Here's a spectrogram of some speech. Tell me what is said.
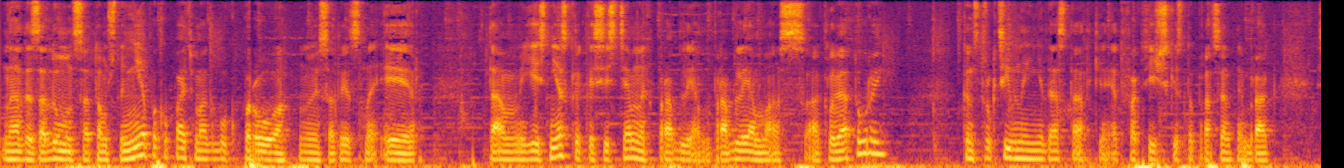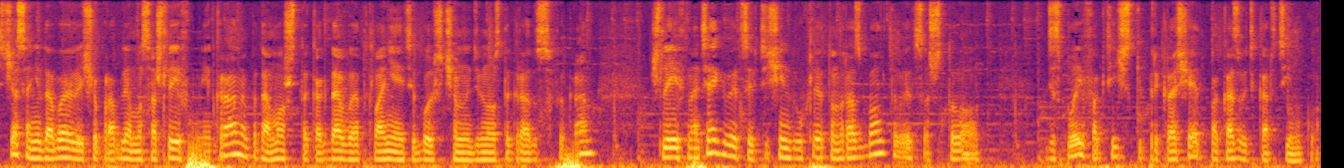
надо задуматься о том, что не покупать MacBook Pro, ну и, соответственно, Air. Там есть несколько системных проблем. Проблема с клавиатурой, конструктивные недостатки. Это фактически стопроцентный брак. Сейчас они добавили еще проблему со шлейфами экрана, потому что когда вы отклоняете больше, чем на 90 градусов экран, шлейф натягивается, и в течение двух лет он разбалтывается, что дисплей фактически прекращает показывать картинку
